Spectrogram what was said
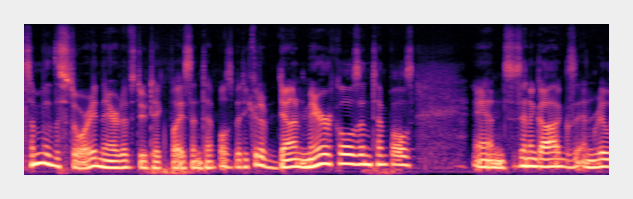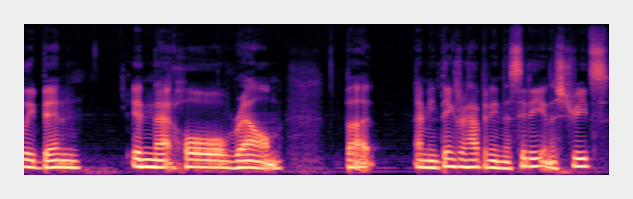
some of the story narratives do take place in temples, but he could have done miracles in temples and synagogues and really been in that whole realm. But I mean, things are happening in the city, in the streets,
